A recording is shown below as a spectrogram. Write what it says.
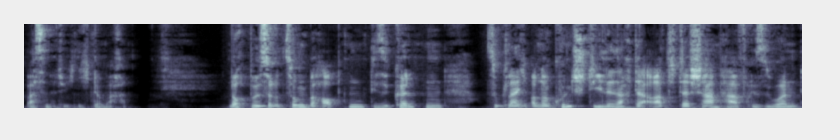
Was sie natürlich nicht nur machen. Noch bösere Zungen behaupten, diese könnten zugleich auch noch Kunststile nach der Art der Schamhaarfrisuren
